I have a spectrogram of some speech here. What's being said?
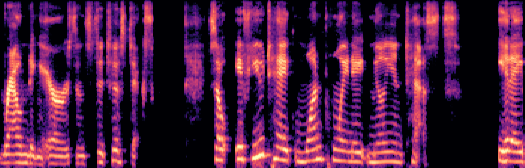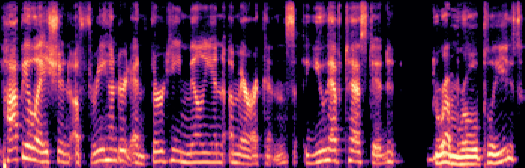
rounding errors and statistics. So if you take 1.8 million tests, in a population of 330 million Americans, you have tested, drum roll please,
